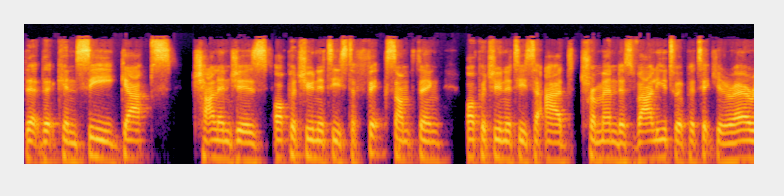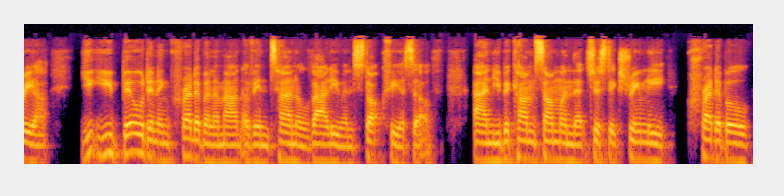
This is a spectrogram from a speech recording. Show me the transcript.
that that can see gaps, challenges, opportunities to fix something opportunities to add tremendous value to a particular area you you build an incredible amount of internal value and stock for yourself. And you become someone that's just extremely credible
